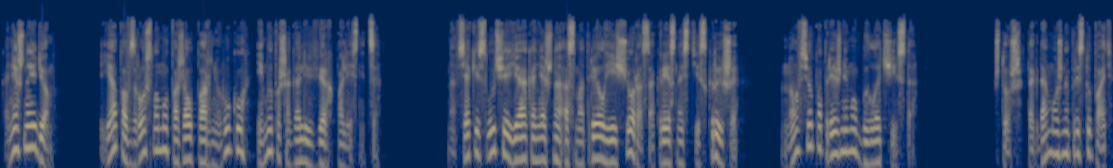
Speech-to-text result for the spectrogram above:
Конечно, идем. Я по-взрослому пожал парню руку, и мы пошагали вверх по лестнице. На всякий случай я, конечно, осмотрел еще раз окрестности с крыши, но все по-прежнему было чисто. Что ж, тогда можно приступать.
